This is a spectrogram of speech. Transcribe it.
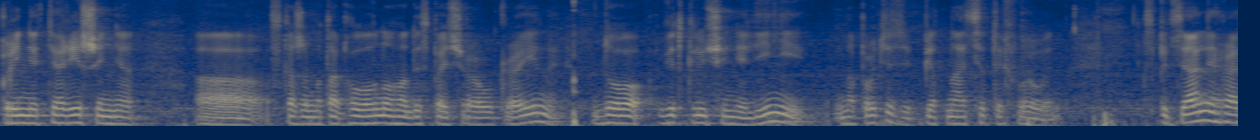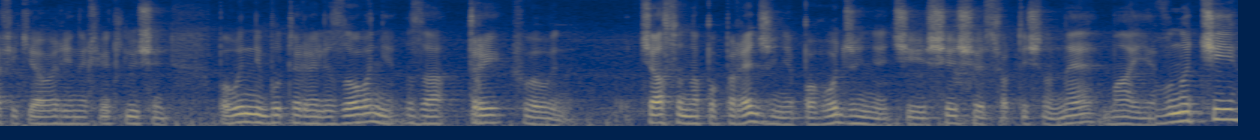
прийняття рішення, скажімо так, головного диспетчера України до відключення лінії на протязі 15 хвилин. Спеціальні графіки аварійних відключень повинні бути реалізовані за 3 хвилини. Часу на попередження, погодження чи ще щось фактично немає. Вночі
